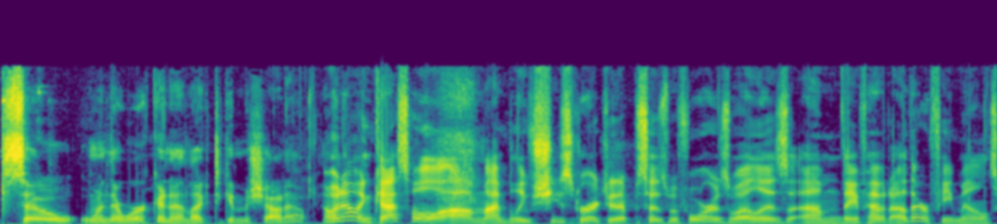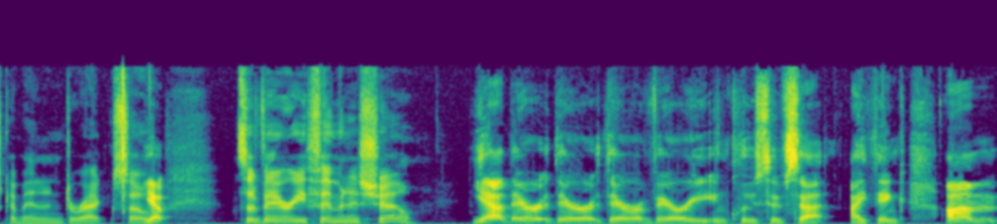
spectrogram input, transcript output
So when they're working, I like to give them a shout out. Oh, no, and Castle, um, I believe she's directed episodes before, as well as um, they've had other females come in and direct. So Yep. it's a very feminist show. Yeah, they're they're they're a very inclusive set, I think. Um,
